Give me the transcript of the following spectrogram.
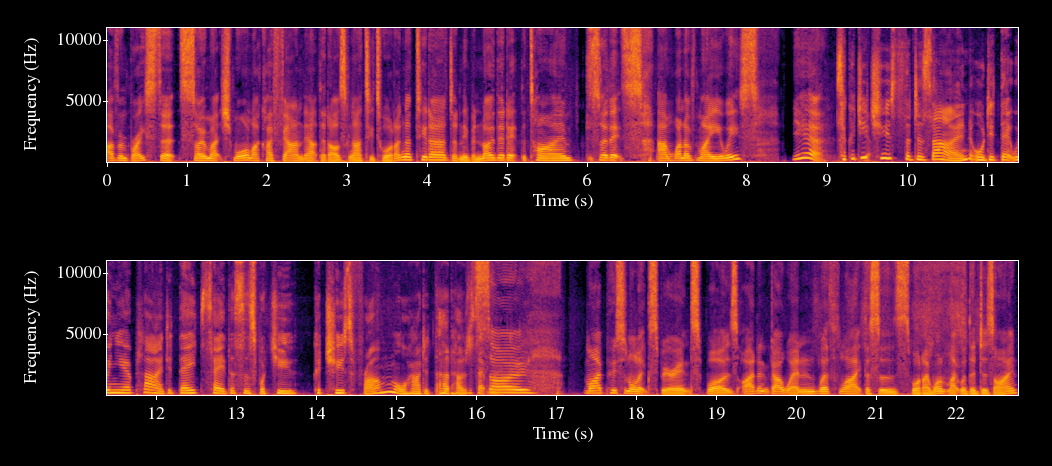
I've embraced it so much more. Like, I found out that I was Ngāti Toa Rangatira, didn't even know that at the time. So that's um, one of my iwis. Yeah. So, could you choose the design, or did that when you applied? Did they say this is what you could choose from, or how did how, how does that work? So, my personal experience was I didn't go in with like this is what I want, like with a design.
